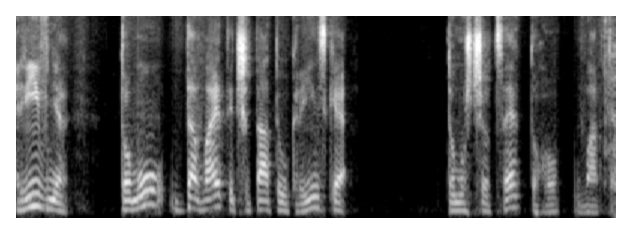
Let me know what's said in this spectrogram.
рівня. Тому давайте читати українське, тому що це того варто.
